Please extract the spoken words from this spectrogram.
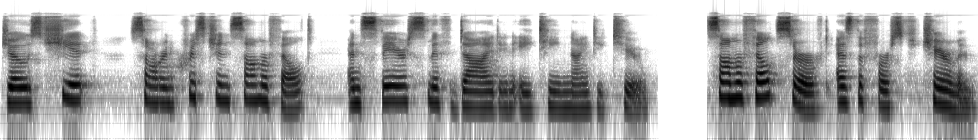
Jos Schitt, Soren Christian Sommerfelt, and Sverre Smith died in 1892. Sommerfelt served as the first chairman.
